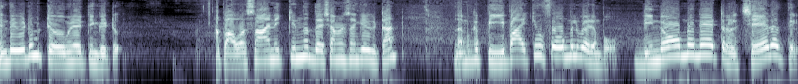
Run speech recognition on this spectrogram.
എന്ത് കിട്ടും? ടെർമിനേറ്റിംഗ് കിട്ടും. അപ്പൊ അവസാനിക്കുന്ന ദശാംശ സംഖ്യ കിട്ടാൻ നമുക്ക് പി ബൈ ക്യു ഫോമിൽ വരുമ്പോൾ ഡിനോമിനേറ്ററിൽ ഛേദത്തിൽ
